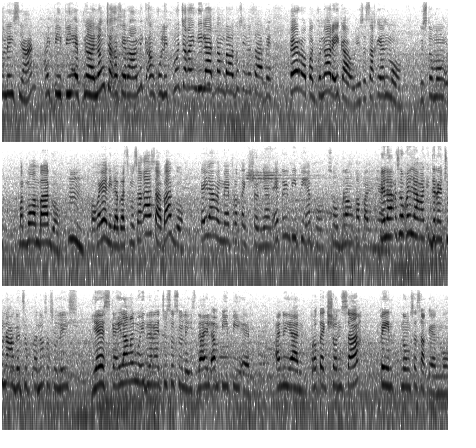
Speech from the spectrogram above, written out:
So lace yan? Ay, PPF nga lang, tsaka ceramic. Ang kulit mo, tsaka hindi lahat ng bago sinasabi. Pero pag kunwari ikaw, yung sasakyan mo, gusto mong magmukhang bago, Hmm. O kaya nilabas mo sa kasa, bago. Kailangan may protection yan. Ito yung PPF oh. Sobrang kapal niya. Kaila- so kailangan idiretso na agad sa ano sa Solace. Yes, kailangan mo idiretso sa Solace dahil ang PPF, ano yan, protection sa paint nung sasakyan mo.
